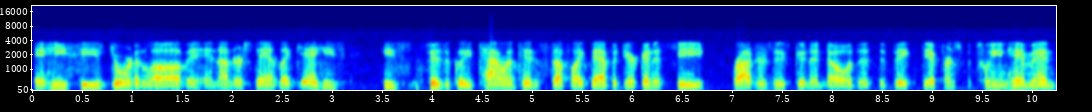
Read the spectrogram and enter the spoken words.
and he sees Jordan Love and, and understands like, yeah, he's he's physically talented and stuff like that. But you're going to see Rodgers is going to know the the big difference between him and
